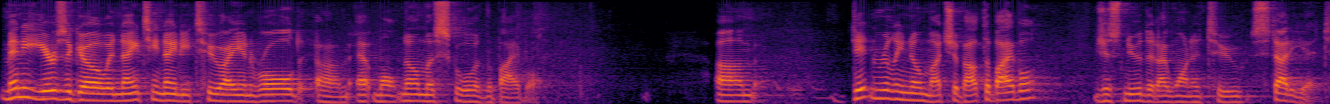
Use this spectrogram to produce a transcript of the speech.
Many years ago in 1992, I enrolled um, at Multnomah School of the Bible. Um, didn't really know much about the Bible, just knew that I wanted to study it.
